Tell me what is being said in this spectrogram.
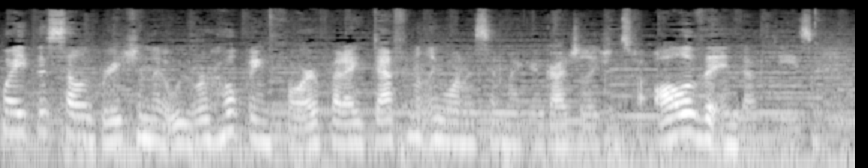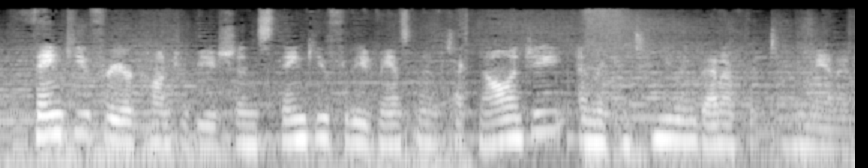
quite the celebration that we were hoping for, but I definitely want to send my congratulations to all of the inductees. Thank you for your contributions. Thank you for the advancement of technology and the continuing benefit to humanity.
